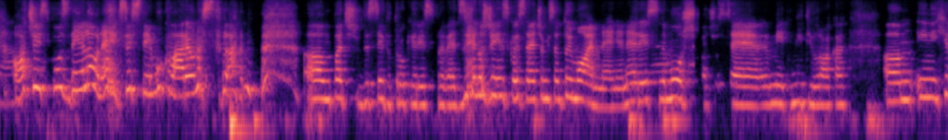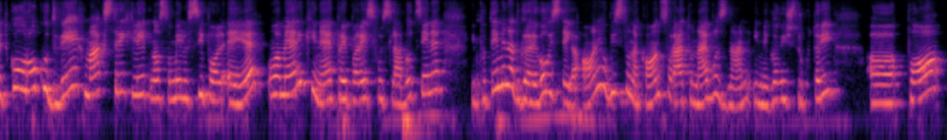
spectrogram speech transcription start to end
Ja. Oče je skozi delal, ne, se s tem ukvarjal na stran. Um, pač deset otrok je res preveč. Za eno žensko je sreča, mislim, to je moje mnenje. Ne, res ne moreš pač vse imeti niti v rokah. Um, in jih je tako v roku dveh, maks treh let, no, so imeli vsi pol EE v Ameriki, ne, prej pa res ful slabe ocene. In potem je nadgrajeval iz tega. On je v bistvu na koncu ratu najbolj znan in njegovi inštruktori uh, po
